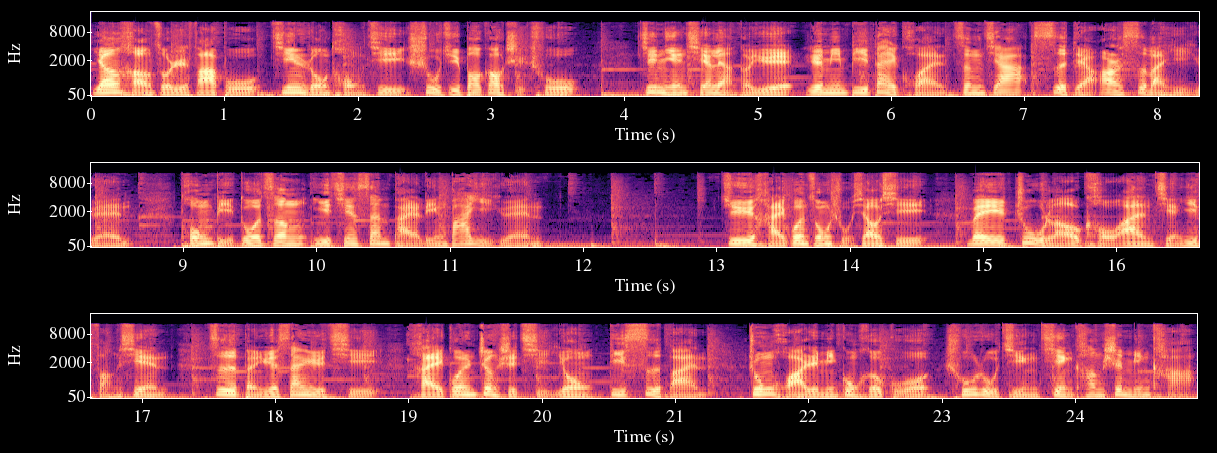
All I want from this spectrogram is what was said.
央行昨日发布金融统计数据报告，指出。今年前两个月，人民币贷款增加四点二四万亿元，同比多增一千三百零八亿元。据海关总署消息，为筑牢口岸检疫防线，自本月三日起，海关正式启用第四版中华人民共和国出入境健康申明卡。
